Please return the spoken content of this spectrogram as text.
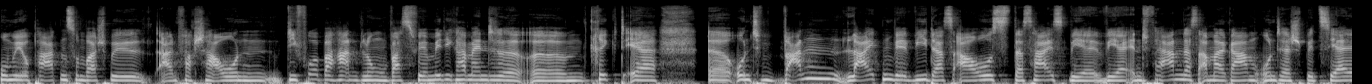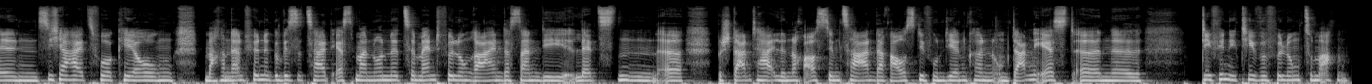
Homöopathen zum Beispiel einfach schauen, die Vorbehandlung, was für Medikamente äh, kriegt er äh, und wann leiten wir wie das aus. Das heißt, wir, wir entfernen das Amalgam unter speziellen Sicherheitsvorkehrungen, machen dann für eine gewisse Zeit erstmal nur eine Zementfüllung rein, dass dann die letzten äh, Bestandteile noch aus dem Zahn daraus diffundieren können, um dann erst äh, eine definitive Füllung zu machen.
